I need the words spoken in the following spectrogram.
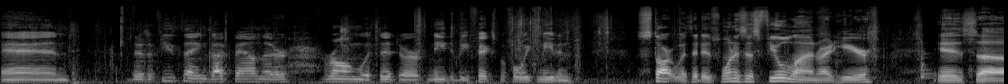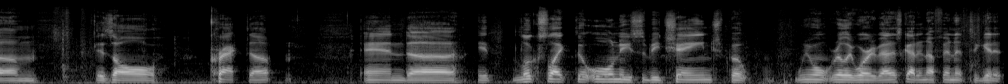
and there's a few things I found that are wrong with it or need to be fixed before we can even start with it. Is one is this fuel line right here is um, is all cracked up and uh, it looks like the oil needs to be changed but we won't really worry about it. It's got enough in it to get it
